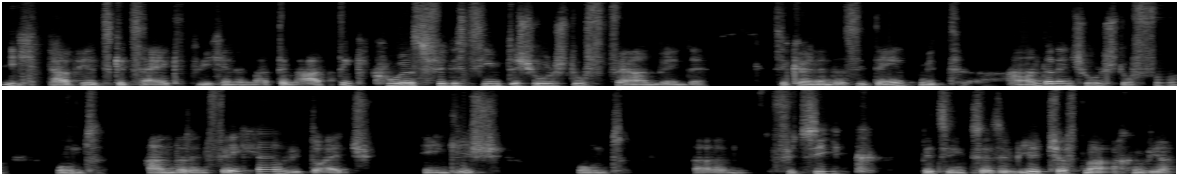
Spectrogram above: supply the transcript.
Ich habe jetzt gezeigt, wie ich einen Mathematikkurs für die siebte Schulstufe anwende. Sie können das ident mit anderen Schulstufen und anderen Fächern wie Deutsch, Englisch und ähm, Physik bzw. Wirtschaft machen. Wir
